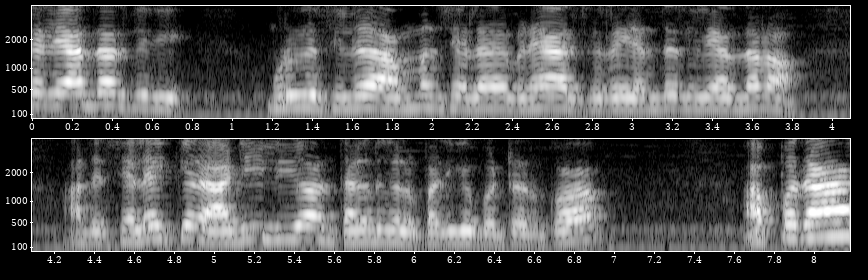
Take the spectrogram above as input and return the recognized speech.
சிலையாக இருந்தாலும் சரி முருகர் சிலை அம்மன் சிலை விநாயகர் சிலை எந்த சிலையாக இருந்தாலும் அந்த சிலைக்கு அடியிலையோ அந்த தகடுகள் பதிக்கப்பட்டிருக்கும். அப்போ தான்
